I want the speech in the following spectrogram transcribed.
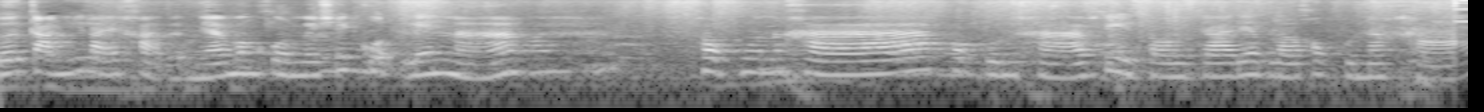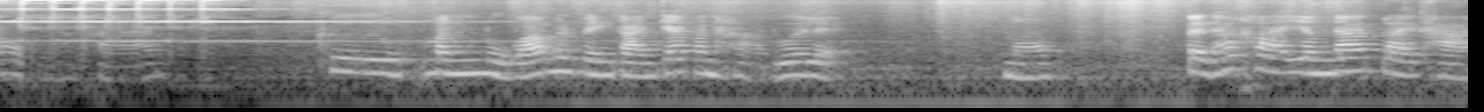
ด้วยการที่ไลฟ์ขายแบบนี้บางคนไม่ใช่กดเล่นนะ ขอบคุณนะคะขอบคุณค่ะสี่ซองจ้าเรียบร้อยขอบคุณนะคะ คุณนะคะคือมันหนูว่ามันเป็นการแก้ปัญหาด้วยแหละเนาะแต่ถ้าใครยังได้ปลายทาง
